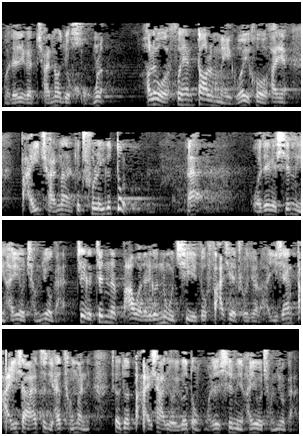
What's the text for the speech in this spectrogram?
我的这个拳头就红了。后来我发现到了美国以后，我发现打一拳呢就出了一个洞，哎，我这个心里很有成就感。这个真的把我的这个怒气都发泄出去了。以前打一下还自己还疼半天，这就打一下有一个洞，我就心里很有成就感。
